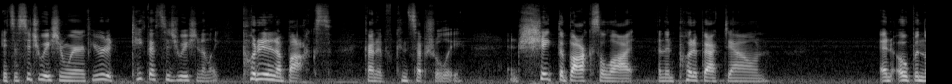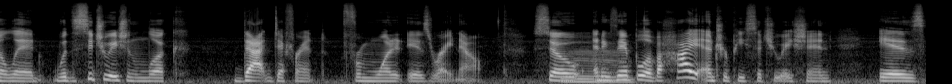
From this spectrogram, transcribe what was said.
it's a situation where if you were to take that situation and like put it in a box, kind of conceptually, and shake the box a lot and then put it back down and open the lid, would the situation look that different from what it is right now? So, an hmm. example of a high entropy situation is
